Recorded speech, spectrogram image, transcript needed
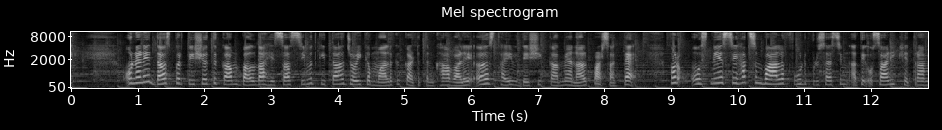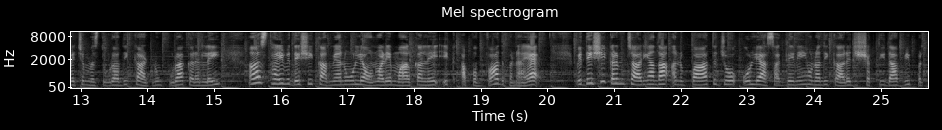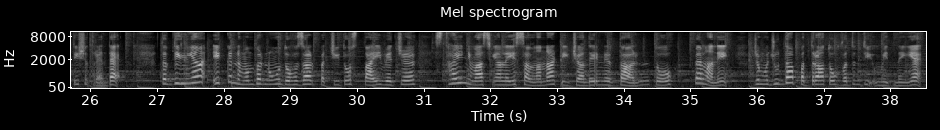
ਉਹਨਾਂ ਨੇ 10% ਕੰਮ ਬਲ ਦਾ ਹਿੱਸਾ ਸੀਮਿਤ ਕੀਤਾ, ਜੋ ਇੱਕ ਮਾਲਕ ਘੱਟ ਤਨਖਾਹ ਵਾਲੇ ਅਸਥਾਈ ਵਿਦੇਸ਼ੀ ਕਾਮਿਆਂ ਨਾਲ ਭਰ ਸਕਦਾ ਹੈ। ਪਰ ਉਸਨੇ ਸਿਹਤ ਸੰਭਾਲ ਫੂਡ ਪ੍ਰੋਸੈਸਿੰਗ ਅਤੇ ਉਸਾਰੀ ਖੇਤਰਾਂ ਵਿੱਚ ਮਜ਼ਦੂਰਾਂ ਦੀ ਘਾਟ ਨੂੰ ਪੂਰਾ ਕਰਨ ਲਈ ਅਸਥਾਈ ਵਿਦੇਸ਼ੀ ਕਾਮਿਆਂ ਨੂੰ ਲਿਆਉਣ ਵਾਲੇ ਮਾਲਕਾਂ ਲਈ ਇੱਕ ਅਪਵਾਦ ਬਣਾਇਆ ਹੈ। ਵਿਦੇਸ਼ੀ ਕਰਮਚਾਰੀਆਂ ਦਾ ਅਨੁਪਾਤ ਜੋ ਉਹ ਲਿਆ ਸਕਦੇ ਨੇ, ਉਹਨਾਂ ਦੀ ਕਾਰਜ ਸ਼ਕਤੀ ਦਾ 20% ਰਹਿੰਦਾ ਹੈ। ਤਬਦੀਲੀਆਂ 1 ਨਵੰਬਰ ਨੂੰ 2025 ਤੋਂ 27 ਵਿੱਚ ਸਥਾਈ ਨਿਵਾਸੀਆਂ ਲਈ ਸਾਲਾਨਾ ਟੀਚਿਆਂ ਦੇ ਨਿਰਧਾਰਨ ਤੋਂ ਪਹਿਲਾਂ ਨੇ। ਜੋ ਮੌਜੂਦਾ ਪੱਧਰਾਂ ਤੋਂ ਵਧਣ ਦੀ ਉਮੀਦ ਨਹੀਂ ਹੈ।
